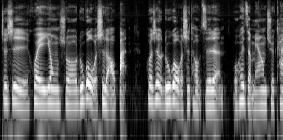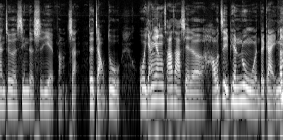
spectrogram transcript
就是会用说，如果我是老板，或者是如果我是投资人，我会怎么样去看这个新的事业发展的角度。我洋洋洒洒写了好几篇论文的概念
